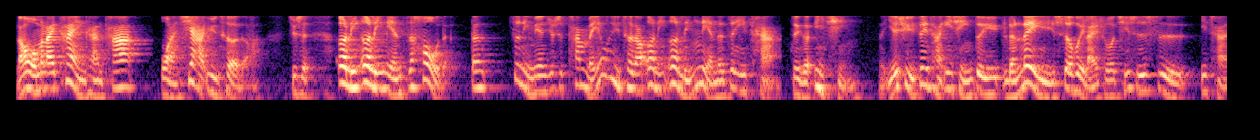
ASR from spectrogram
然后我们来看一看他往下预测的哈，就是二零二零年之后的，但这里面就是他没有预测到二零二零年的这一场这个疫情。也许这场疫情对于人类社会来说，其实是一场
